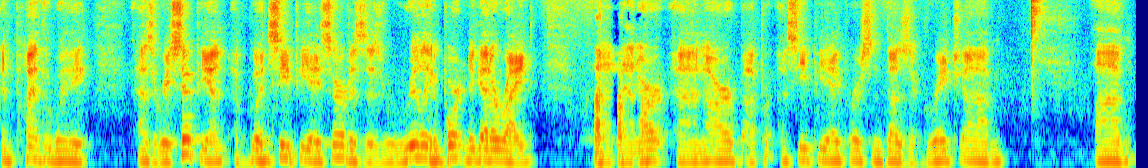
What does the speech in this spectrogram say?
and by the way, as a recipient of good CPA services, really important to get it right. Uh, and our and our uh, CPA person does a great job. Um,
